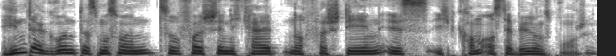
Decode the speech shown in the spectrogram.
Hintergrund, das muss man zur Vollständigkeit noch verstehen, ist, ich komme aus der Bildungsbranche.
